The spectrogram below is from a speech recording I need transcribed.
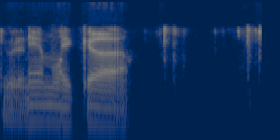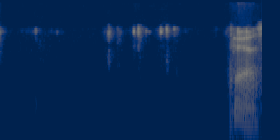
Give it a name like uh, test.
